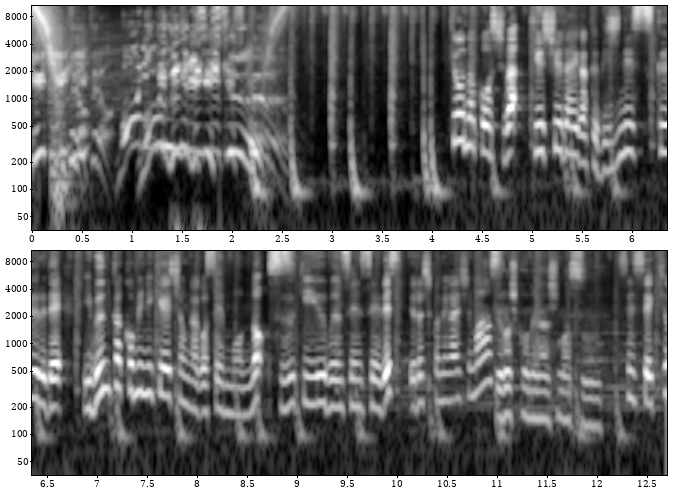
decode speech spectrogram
九州大学モーニングビジネススクール。今日の講師は九州大学ビジネススクールで異文化コミュニケーションがご専門の鈴木雄文先生です。よろしくお願いします。よろしくお願いします。先生今日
